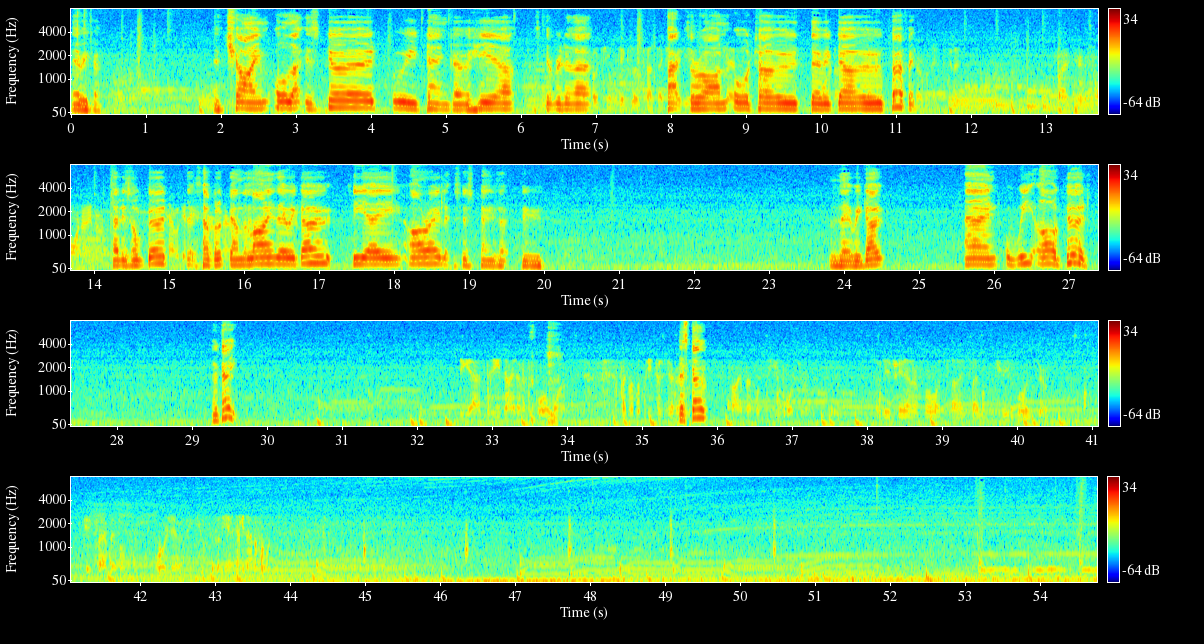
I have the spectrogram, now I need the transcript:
There we go. The chime, all that is good. We can go here. Let's get rid of that. Approaching Piccolo, contact Factor on, auto. There we go. Perfect. terminate, good. 5649 That is all good. Let's have a look down the line. There we go. T-A-R-A. Let's just change that to... There we go. And we are good. Okay. Uh, Z941. Flight level 320. Let's go. Climb level 340. Saudi 3941, sign flight level 340. Good climb level 340. Thank you. So yeah, Z941. Airspeed's alive. Check. So 688, good afternoon, level 370. Rotate. Saudi, negative, identified route track 2, take note. Direct to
